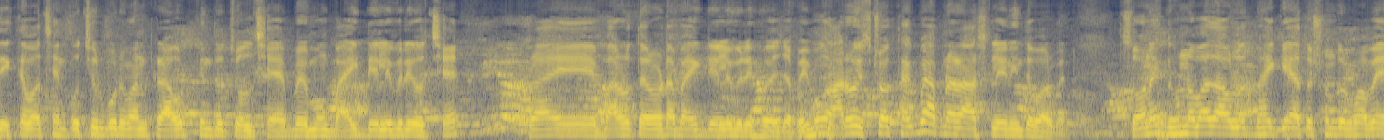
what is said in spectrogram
দেখতে পাচ্ছেন প্রচুর পরিমাণ ক্রাউড কিন্তু চলছে এবং বাইক ডেলিভারি হচ্ছে। প্রায় বারো তেরোটা বাইক ডেলিভারি হয়ে যাবে এবং আরও স্টক থাকবে, আপনারা আসলে নিতে পারবেন। সো অনেক ধন্যবাদ আওলাদ ভাইকে এত সুন্দরভাবে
